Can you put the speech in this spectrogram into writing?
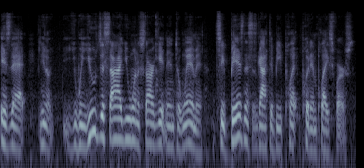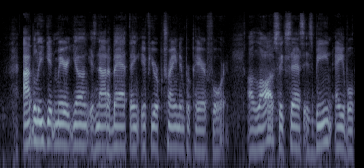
is that you know you, when you decide you want to start getting into women see business has got to be put in place first i believe getting married young is not a bad thing if you're trained and prepared for it a law of success is being able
